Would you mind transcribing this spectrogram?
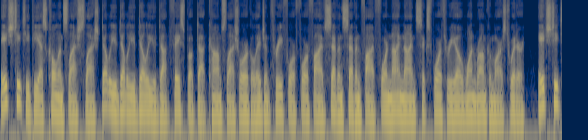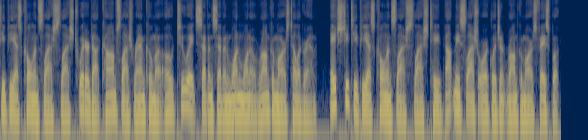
https colon slash slash www.facebook.com slash oracle agent 344577549964301 ramkumar's twitter https colon slash slash twitter.com slash ramkuma 028771110 ramkumar's telegram https colon slash slash t.me slash oracle agent ramkumar's facebook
